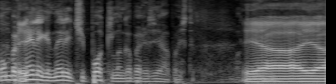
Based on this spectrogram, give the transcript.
number nelikümmend neli, Chipotl on ka päris hea, paistab ja, ja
